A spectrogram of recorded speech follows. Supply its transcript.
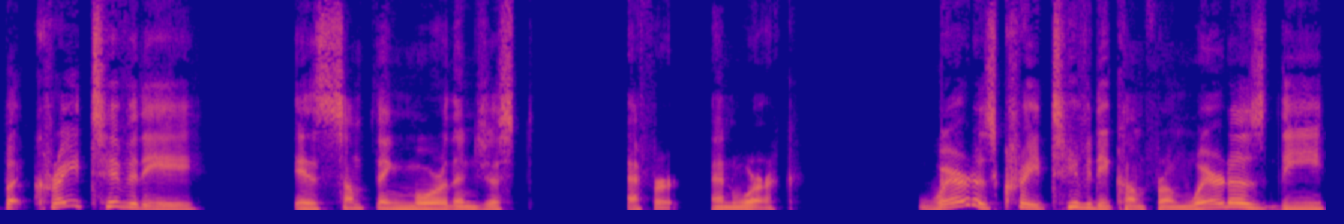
But creativity is something more than just effort and work. Where does creativity come from? Where does the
